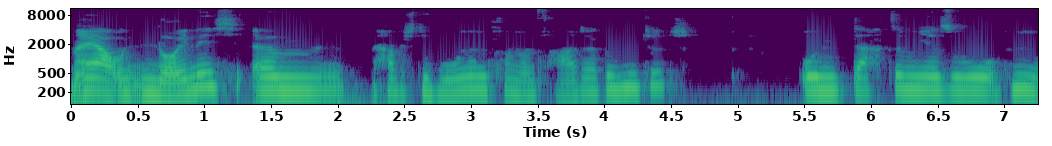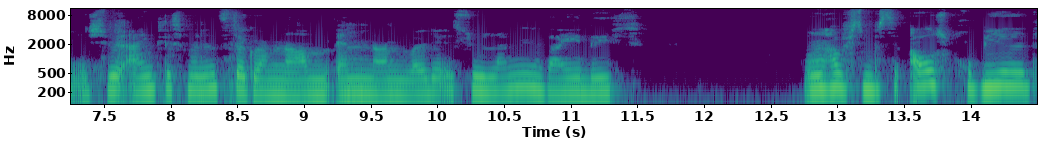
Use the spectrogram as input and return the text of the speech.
naja, und neulich ähm, habe ich die Wohnung von meinem Vater gemietet und dachte mir so, hm, ich will eigentlich meinen Instagram-Namen ändern, weil der ist so langweilig. Und dann habe ich so ein bisschen ausprobiert.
